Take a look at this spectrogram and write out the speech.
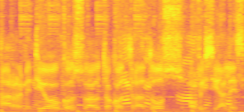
arremetió con su auto contra dos oficiales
